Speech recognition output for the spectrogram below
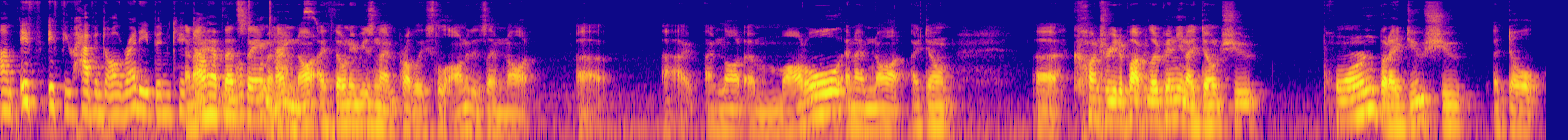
Um, if if you haven't already been kicked out and off, I have that same, and I'm not. I, the only reason I'm probably still on it is I'm not. Uh, I I'm not a model, and I'm not. I don't. Uh, contrary to popular opinion, I don't shoot porn, but I do shoot adult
